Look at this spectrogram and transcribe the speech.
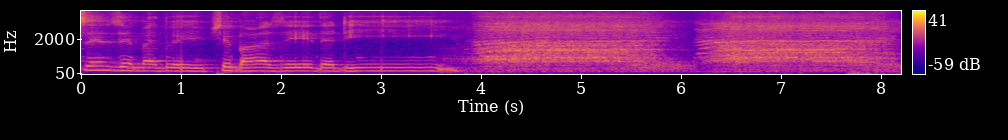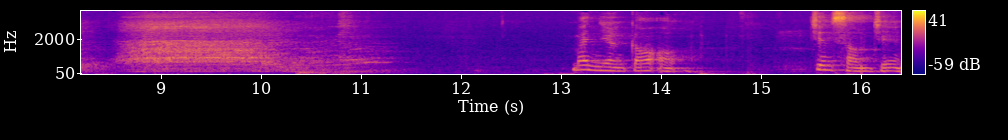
စင်စစ်မသွေဖြစ်ပါစေတည်းမညံကောင်းအောင်ကျင့်ဆောင်ခြင်း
